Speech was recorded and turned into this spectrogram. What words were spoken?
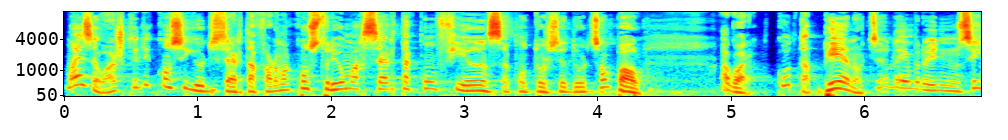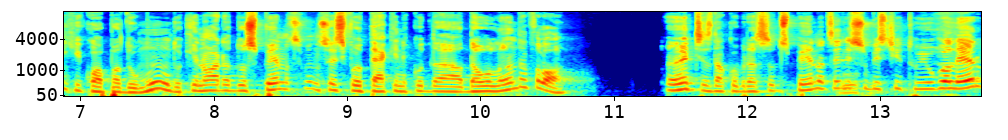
Mas eu acho que ele conseguiu, de certa forma, construir uma certa confiança com o torcedor de São Paulo. Agora, quanto a pênaltis, eu lembro, em não sei em que Copa do Mundo, que na hora dos pênaltis, não sei se foi o técnico da, da Holanda, falou: ó, antes da cobrança dos pênaltis, ele substituiu o goleiro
